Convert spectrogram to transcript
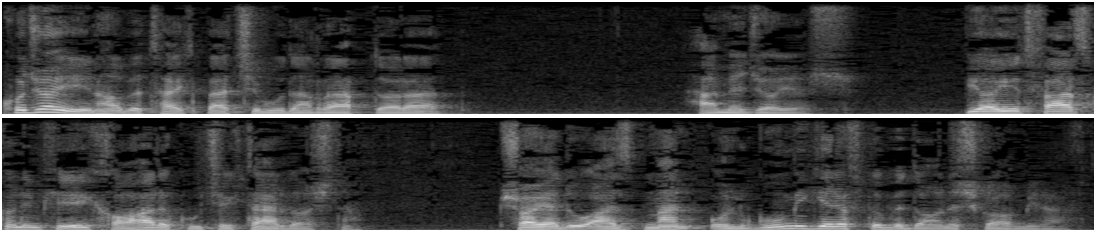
کجای اینها به تک بچه بودن ربط دارد؟ همه جایش. بیایید فرض کنیم که یک خواهر کوچکتر داشتم. شاید او از من الگو می گرفت و به دانشگاه می رفت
